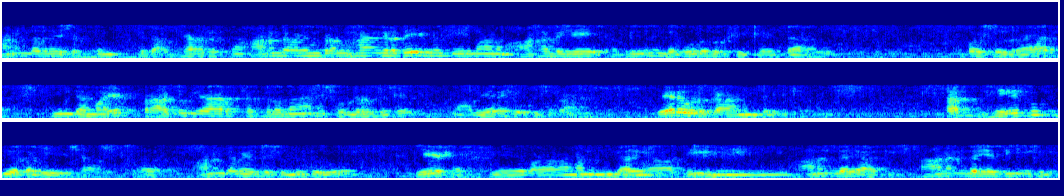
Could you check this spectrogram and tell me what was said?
ஆனந்தமய சப்தத்துக்கு அபியாசம் ஆனந்தமயம் பிரம்மாங்கிறதே இன்னும் தீர்மானம் ஆகலையே அப்படின்னு இந்த பூர்வபக்ஷி கேட்டால் அப்போ சொல்றார் இந்த மழை பிராச்சுரியார்த்தத்துல தான் சொல்றதுக்கு நான் வேற ஹேத்து சொல்றேன். வேற ஒரு காரணம் தெரிவிக்கிறேன். தத் ஹேது வியபதேசா ஆனந்தமயத்தை சொல்லிட்டு ஏஷேவானந்தயாதி ஆனந்தயாதி ஆனந்தயதின்னு சொல்லி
